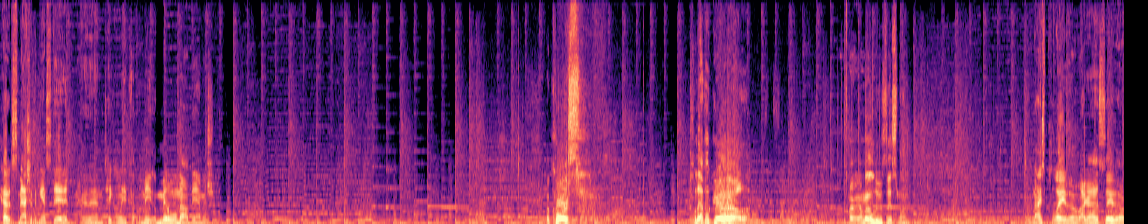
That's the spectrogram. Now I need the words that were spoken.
Have it smash up against it, and then take only a, a minimal amount of damage. Of course. Clever girl! Alright, I'm gonna lose this one. Nice play, though. I gotta say, though.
